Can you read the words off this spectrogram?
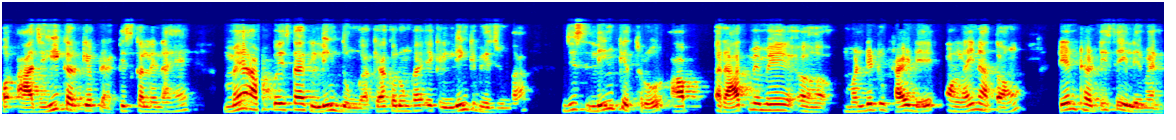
और आज ही करके प्रैक्टिस कर लेना है। मैं आपको इसका एक लिंक दूँगा। क्या करूँगा? एक लिंक भेजूँगा, जिस लिंक के थ्रू आप रात में मैं मंडे टू फ्राइडे ऑनलाइन आता हूँ टेन थर्टी से इलेवन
